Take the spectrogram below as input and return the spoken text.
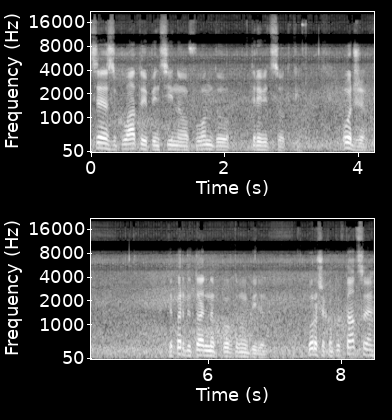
Це з оплатою пенсійного фонду 3%. Отже, тепер детально по автомобілю. Хороша комплектація.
